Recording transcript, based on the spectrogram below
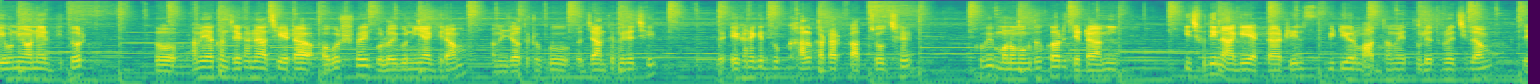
ইউনিয়নের ভিতর। তো আমি এখন যেখানে আছি এটা অবশ্যই বলইবনিয়া গ্রাম। আমি যতটুকু জানতে পেরেছি। এখানে কিন্তু খাল কাটার কাজ চলছে। খুবই মনোমুগ্ধকর, যেটা আমি কিছুদিন আগে একটা রিলস ভিডিওর মাধ্যমে তুলে ধরেছিলাম যে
